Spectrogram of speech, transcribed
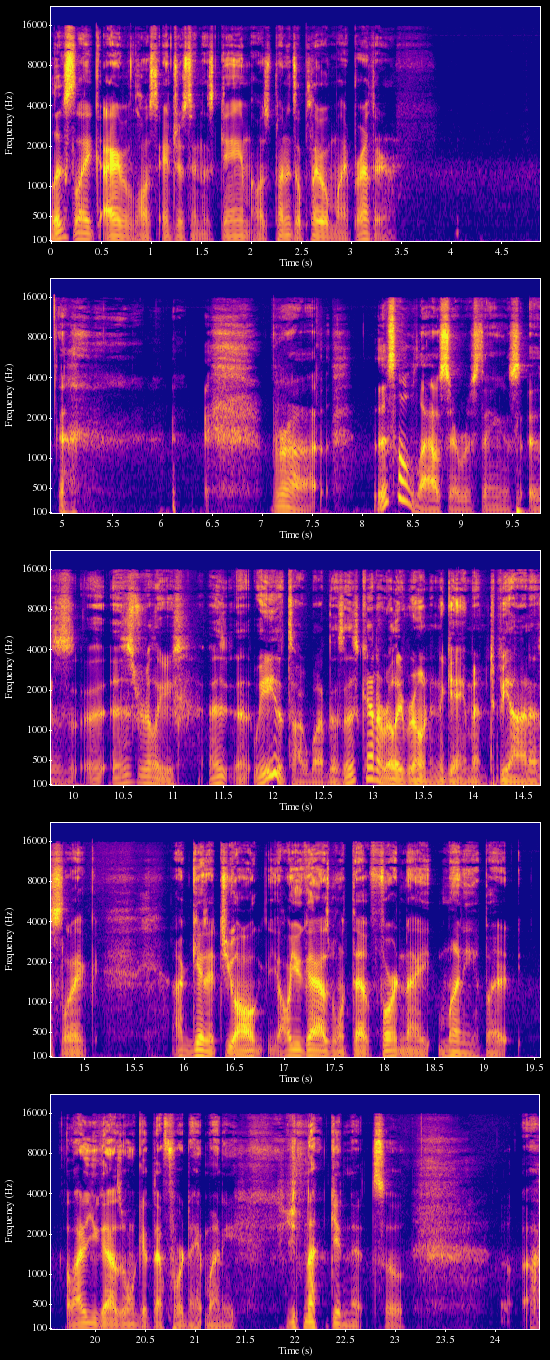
Looks like I've lost interest in this game. I was planning to play with my brother. Bruh, this whole live service thing is is, is really is, we need to talk about this. This kind of really ruining the game, and to be honest, like I get it, you all all you guys want that Fortnite money, but a lot of you guys won't get that Fortnite money. You're not getting it, so uh,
